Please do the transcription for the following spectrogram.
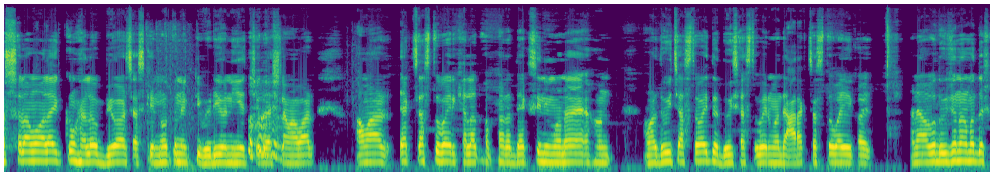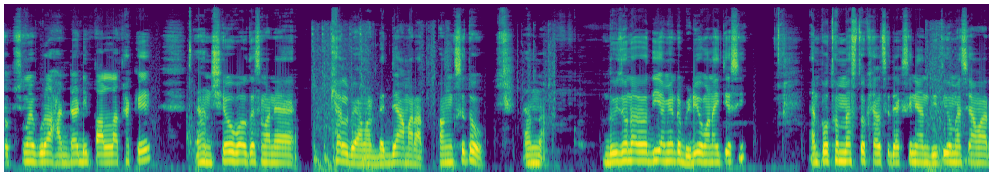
আসসালামু আলাইকুম হ্যালো ভিউয়ার্স আজকে নতুন একটি ভিডিও নিয়ে চলে আসলাম। আবার আমার এক চাস্তো ভাইয়ের খেলা তো আপনারা দেখছেনই মনে হয়। এখন আমার দুই চাস্তো ভাই তো দুই চাস্তো ভাইয়ের মধ্যে আর এক চাস্তো ভাই মানে আমাকে দুইজনের মধ্যে সবসময় পুরো হাড্ডাহাড্ডি পাল্লা থাকে। এখন সেও বলতেছে মানে খেলবে আমার দিয়ে আমার হাত ভাঙছে তো। এখন দুইজনের দিয়ে আমি একটা ভিডিও বানাইতেছি। এখন প্রথম ম্যাচ তো খেলছে দেখছি না দ্বিতীয় ম্যাচে আমার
